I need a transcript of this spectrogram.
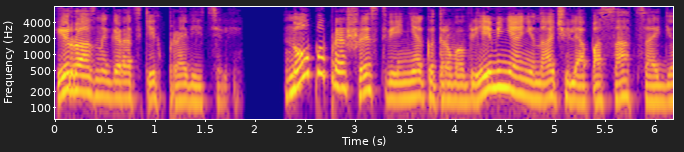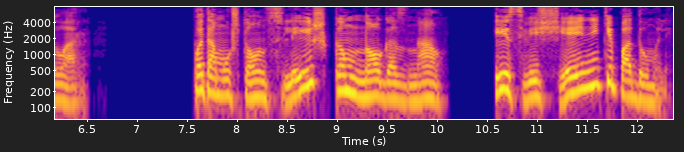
и разных городских правителей. Но по прошествии некоторого времени они начали опасаться Агилара, потому что он слишком много знал, и священники подумали,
